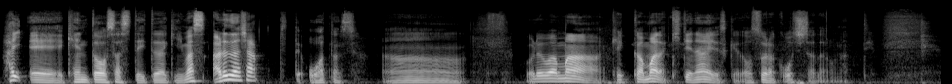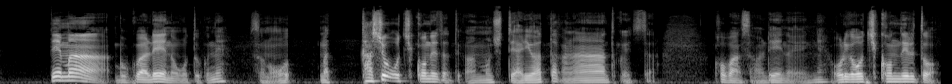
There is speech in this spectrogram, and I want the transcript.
はい、えー、検討させていただきます。ありがとうございましたって言って終わったんですよ。うん。これはまあ、結果まだ来てないですけど、おそらく落ちただろうなっていう。で、まあ、僕は例のごとくね、その、まあ、多少落ち込んでたっていうか、もうちょっとやり終わったかなとか言ってたら、小判さんは例のようにね、俺が落ち込んでると、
